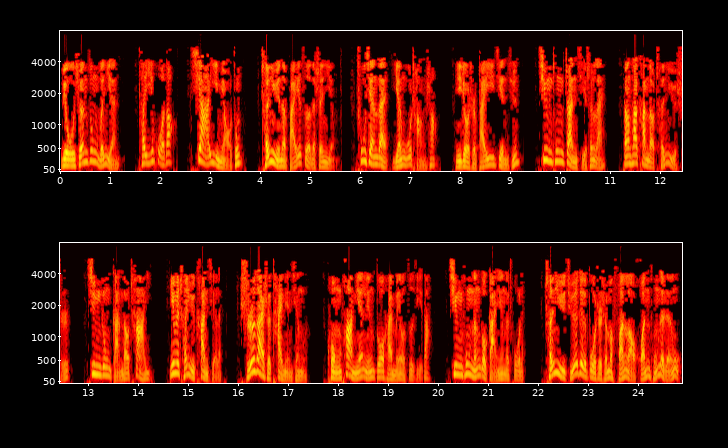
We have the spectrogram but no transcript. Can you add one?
柳玄宗闻言，他疑惑道：“下一秒钟，陈宇那白色的身影出现在演武场上。”你就是白衣剑君。青通站起身来，当他看到陈宇时，心中感到诧异，因为陈宇看起来实在是太年轻了，恐怕年龄都还没有自己大。青通能够感应的出来，陈宇绝对不是什么返老还童的人物，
